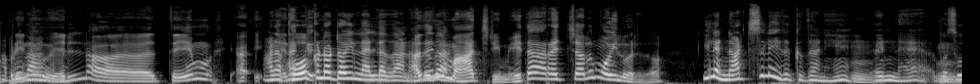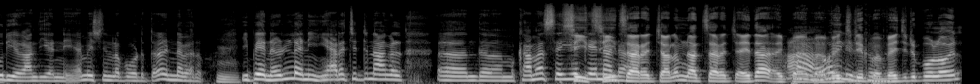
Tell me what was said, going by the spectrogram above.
அப்படின்னு எல்லாத்தையும் அ- ஆனா எனக்கு கோகனட் ஆயில் நல்லதுதான் அது நம்ம ஆச்சரியம் எதை அரைச்சாலும் ஆயில் வருதோ? இல்ல நட்ஸ்ல இருக்குதானே? எண்ணெய். இப்போ சூரியகாந்தி எண்ணெய் மிஷினில் போட்டு எண்ணெய் வரும். இப்போ நெல்லை நீ அரைச்சிட்டு நாங்கள் இந்த கம செய்ய அரைச்சாலும் நட்ஸ் அரைச்சா எதா இப்ப வெஜிடபிள் வெஜிடபிள் ஆயில்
